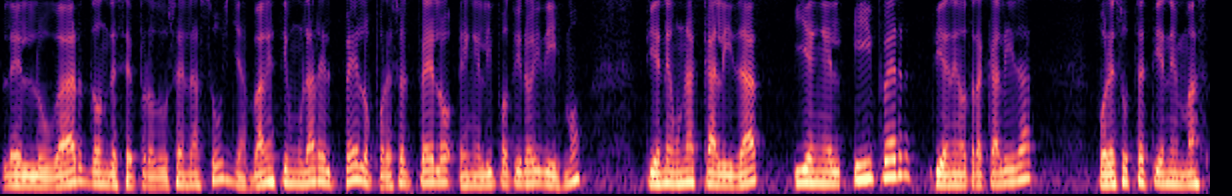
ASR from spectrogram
el lugar donde se producen las uñas, van a estimular el pelo, por eso el pelo en el hipotiroidismo tiene una calidad y en el hiper tiene otra calidad. Por eso usted tiene más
